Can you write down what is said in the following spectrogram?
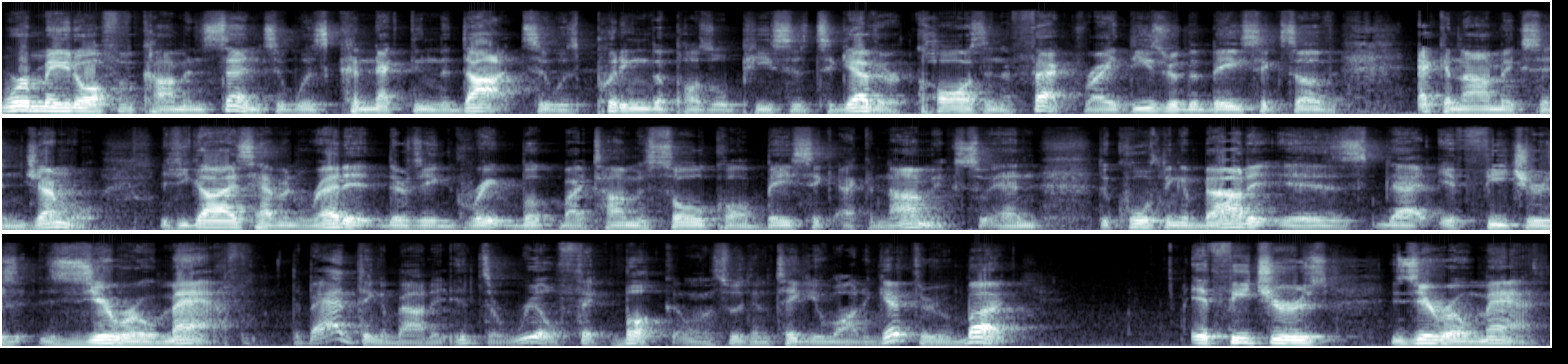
were made off of common sense. It was connecting the dots. It was putting the puzzle pieces together, cause and effect, right? These are the basics of economics in general. If you guys haven't read it, there's a great book by Thomas Sowell called Basic Economics. And the cool thing about it is that it features zero math. The bad thing about it, it's a real thick book. So it's going to take you a while to get through, but it features zero math.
